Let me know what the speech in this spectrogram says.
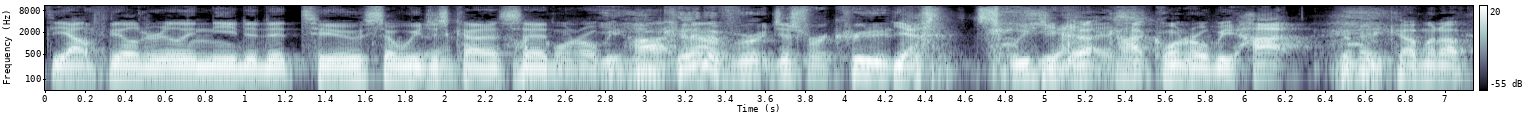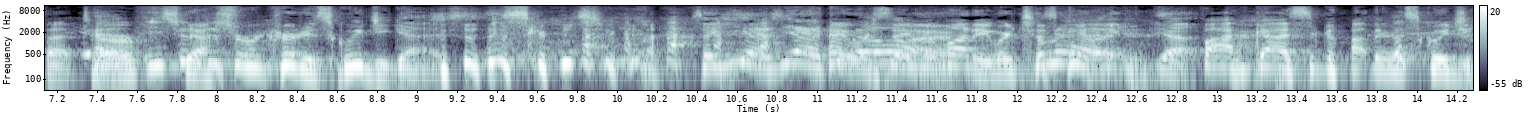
the outfield really needed it too. So we just kind of said, corner will be You hot. could now. have re- just recruited Yeah. just squeegee Yeah. that guys. hot corner will be hot. He'll be coming off that Yeah, turf. he should have just recruited squeegee guys. so yes, yeah, Hey, we're saving over. money. We're just Come getting yeah. five guys to go out there and squeegee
